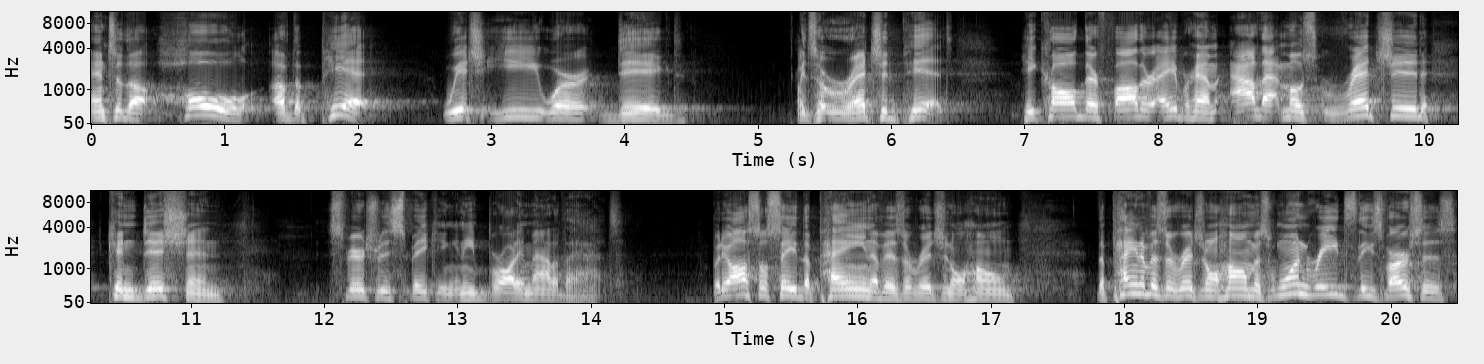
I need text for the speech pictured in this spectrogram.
and to the hole of the pit which ye were digged. It's a wretched pit. He called their father Abraham out of that most wretched condition spiritually speaking, and he brought him out of that. But he also see the pain of his original home. The pain of his original home, as one reads these verses,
